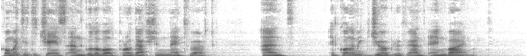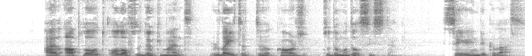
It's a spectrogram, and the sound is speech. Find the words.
commodity chains and global production network, and economic geography and environment. I'll upload all of the documents related to the course to the Moodle system. See you in the class.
